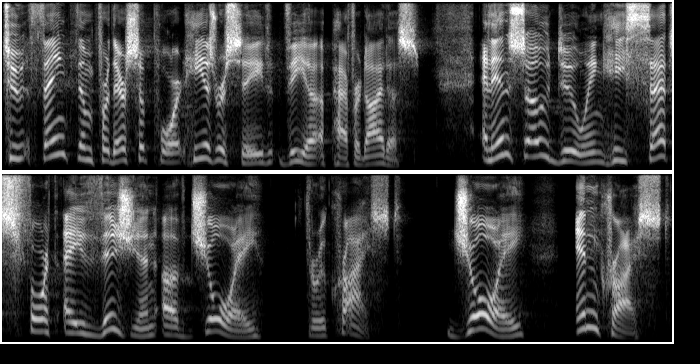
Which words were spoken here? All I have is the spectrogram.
to thank them for their support he has received via Epaphroditus. And in so doing, he sets forth a vision of joy through Christ. Joy in Christ.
